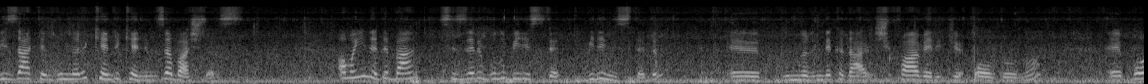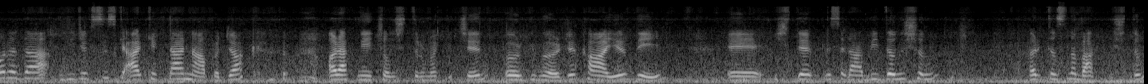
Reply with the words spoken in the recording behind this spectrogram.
biz zaten bunları kendi kendimize başlarız. Ama yine de ben sizlere bunu bil iste, bilin istedim. E, bunların ne kadar şifa verici olduğunu. E, bu arada diyeceksiniz ki erkekler ne yapacak? Arakneyi çalıştırmak için örgü mü örecek? Hayır değil. E, işte mesela bir danışanın haritasına bakmıştım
